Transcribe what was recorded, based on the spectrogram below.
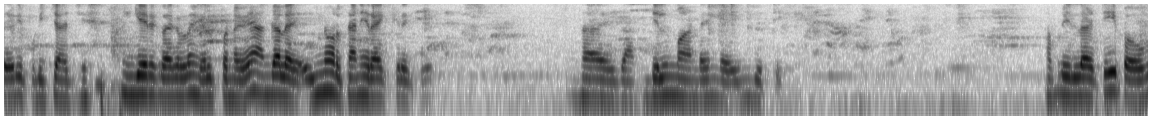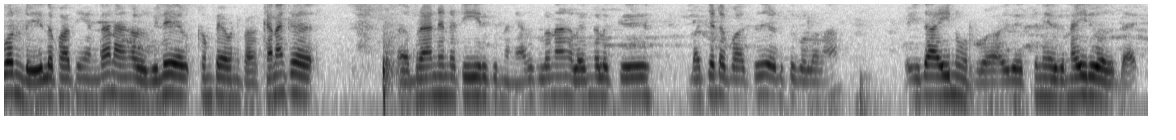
தேடி பிடிச்சாச்சு. இங்கே இருக்கிறவங்களாம் ஹெல்ப் பண்ணவே அங்கே இன்னொரு தனி ரேக் இருக்குது இந்த இதுதான் டில்மாண்ட இந்த இஞ்சி டீ அப்படி இல்லாட்டி இப்போ ஒவ்வொன்று இதில் பார்த்தீங்கன்னா நாங்கள் விலையை கம்பேர் பண்ணி பார்க்க கணக்கு பிராண்டட் டீ இருக்குது தானே. அதுக்குள்ளே நாங்கள் எங்களுக்கு பட்ஜெட்டை பார்த்து எடுத்துக்கொள்ளலாம். இது ஐநூறுரூவா இது எத்தனை இருக்குன்னா இருபது பேக்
